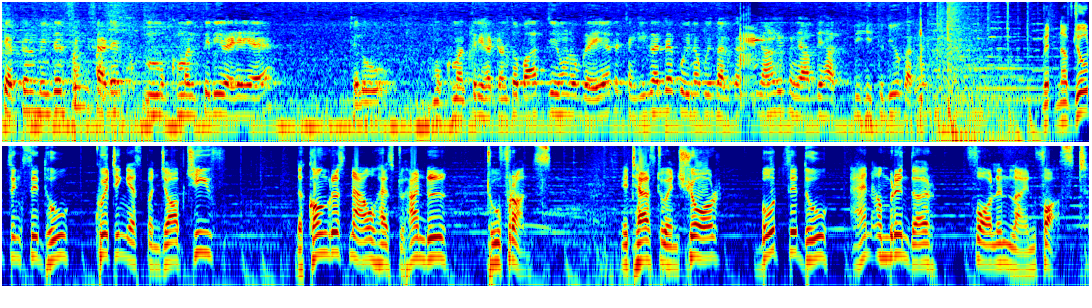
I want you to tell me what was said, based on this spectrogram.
ਕੈਪਟਨ ਅਮਰਿੰਦਰ ਸਿੰਘ ਸਾਡੇ ਮੁੱਖ ਮੰਤਰੀ ਰਹੇ ਹੈ ਚਲੋ ਮੁੱਖ ਮੰਤਰੀ ਹਟਣ ਤੋਂ ਬਾਅਦ ਜੇ ਹੁਣ ਉਹ ਗਏ ਆ ਤਾਂ ਚੰਗੀ ਗੱਲ ਹੈ ਕੋਈ ਨਾ ਕੋਈ ਗੱਲ ਕਰਕੇ ਜਾਣਗੇ ਪੰਜਾਬ ਦੇ ਹੱਕ ਦੀ ਹਿੱਤ ਦੀ ਉਹ ਕਰਨਗੇ With Navjot Singh Sidhu quitting as Punjab chief, the Congress now has to handle two fronts. It has to ensure both Sidhu and Amrinder fall in line fast.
